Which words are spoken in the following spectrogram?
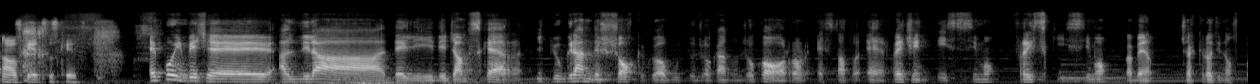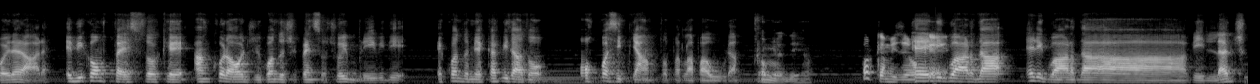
no, scherzo, scherzo. E poi invece, al di là degli, dei jumpscare, il più grande shock che ho avuto giocando un gioco horror è stato è recentissimo, freschissimo. Va bene, cercherò di non spoilerare. E vi confesso che ancora oggi, quando ci penso, ho i brividi. E quando mi è capitato, ho quasi pianto per la paura. Oh mio dio. Porca miseria. E, okay. riguarda, e riguarda Village,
